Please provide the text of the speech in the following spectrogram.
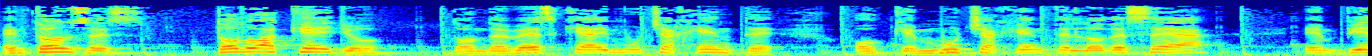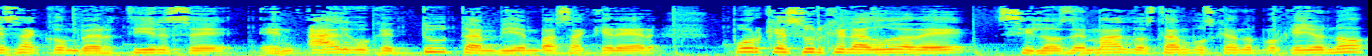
Entonces, todo aquello donde ves que hay mucha gente o que mucha gente lo desea, empieza a convertirse en algo que tú también vas a querer porque surge la duda de si los demás lo están buscando porque yo no.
